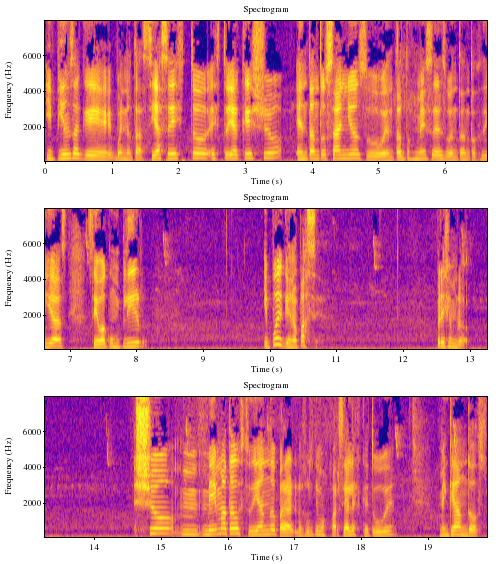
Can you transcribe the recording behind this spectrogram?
y piensa que, bueno, si hace esto, esto y aquello, en tantos años o en tantos meses o en tantos días se va a cumplir y puede que no pase. Por ejemplo, yo me he matado estudiando para los últimos parciales que tuve. Me quedan dos.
